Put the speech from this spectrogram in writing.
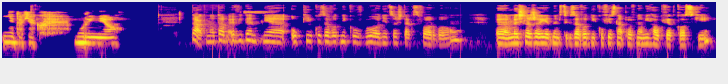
Nie tak jak Mourinho tak, no tam ewidentnie u kilku zawodników było niecoś tak z formą. E, myślę, że jednym z tych zawodników jest na pewno Michał Kwiatkowski.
